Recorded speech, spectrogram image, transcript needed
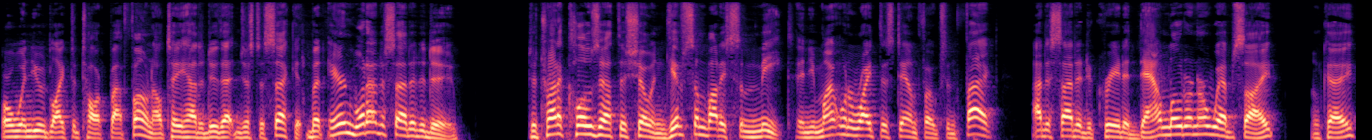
or when you would like to talk by phone. I'll tell you how to do that in just a second. But Aaron, what I decided to do to try to close out this show and give somebody some meat, and you might want to write this down, folks. In fact, I decided to create a download on our website. Okay.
